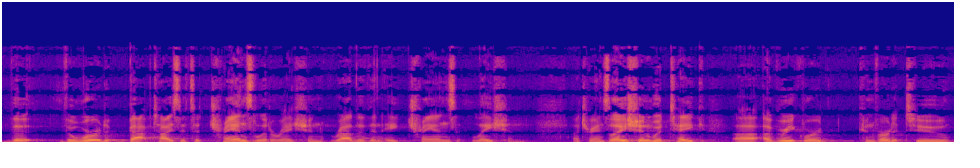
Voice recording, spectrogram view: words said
the the word baptize, it's a transliteration rather than a translation. A translation would take uh, a Greek word, convert it to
